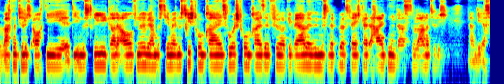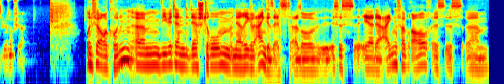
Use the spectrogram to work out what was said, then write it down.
wacht natürlich auch die, die Industrie gerade auf. Ne? Wir haben das Thema Industriestrompreis, hohe Strompreise für Gewerbe, wir müssen Wettbewerbsfähigkeit erhalten und da ist Solar natürlich äh, die erste Lösung für. Und für eure Kunden, ähm, wie wird denn der Strom in der Regel eingesetzt? Also ist es eher der Eigenverbrauch? Ist es ähm,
